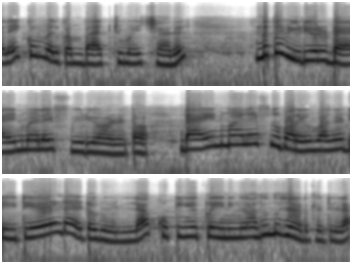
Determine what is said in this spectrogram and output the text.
അലൈക്കും welcome back to my channel ഇന്നത്തെ വീഡിയോ ഒരു day in my life video ആണ് കേട്ടോ ഡേ ഇൻ മൈ ലൈഫ് എന്ന് പറയുമ്പോൾ അങ്ങനെ ഡീറ്റെയിൽഡ് ആയിട്ടൊന്നുമില്ല. കുക്കിംഗ് ക്ലീനിങ് അതൊന്നും ഞാൻ നടത്തിയിട്ടില്ല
